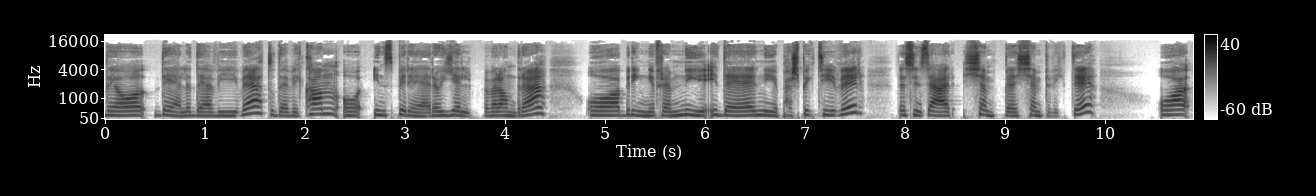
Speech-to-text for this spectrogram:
ved å dele det vi vet og det vi kan, og inspirere og hjelpe hverandre, og bringe frem nye ideer, nye perspektiver. Det syns jeg er kjempe, kjempeviktig, og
